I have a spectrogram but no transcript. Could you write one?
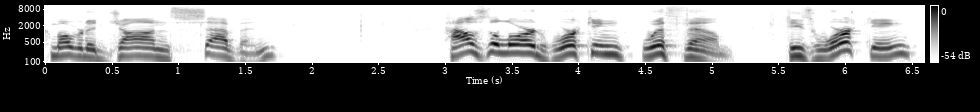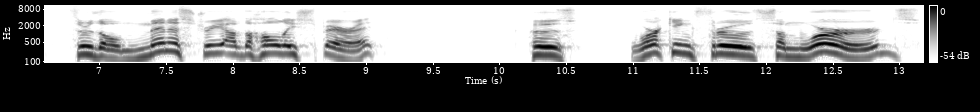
come over to John 7. How's the Lord working with them? He's working through the ministry of the Holy Spirit, who's working through some words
